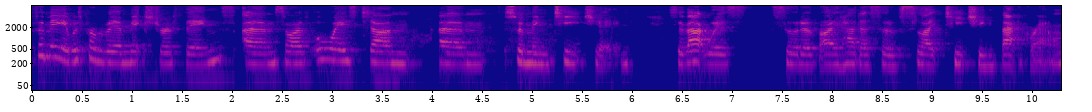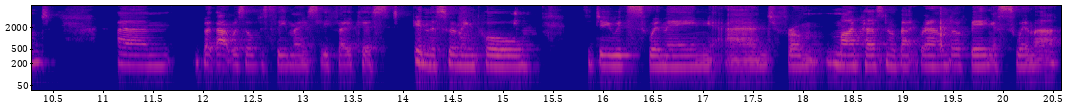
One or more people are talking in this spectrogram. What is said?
for me, it was probably a mixture of things. Um, so I've always done um, swimming teaching. So that was sort of, I had a sort of slight teaching background. Um, but that was obviously mostly focused in the swimming pool to do with swimming and from my personal background of being a swimmer.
